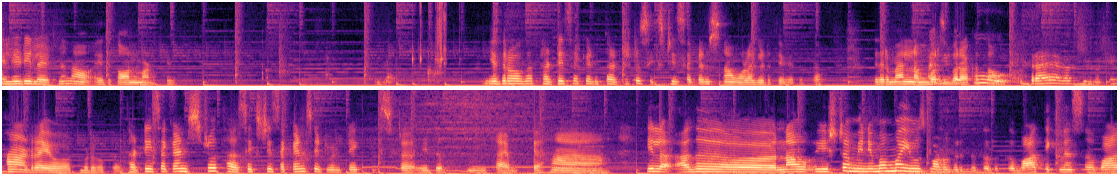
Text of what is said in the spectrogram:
ಎಲ್ ಇ ಡಿ ಲೈಟ್ನ ನಾವು ಇದಕ್ಕೆ ಆನ್ ಮಾಡ್ತೀವಿ. ಇದ್ರೊಳಗ thirty second thirty to sixty seconds ನಾವು ಒಳಗಿಡ್ತೀವಿ ಇದಕ್ಕೆ. ಇದ್ರ ಮೇಲೆ ನಂಬರ್ಸ್ ಬರಾಕತ್ತಾವ. ಡ್ರೈ ಆಗಕ್ಕೆ ಬಿಡ್ಬೇಕು ಹಾ ಡ್ರೈ ಆಗಕ್ಕೆ ಬಿಡ್ಬೇಕು. Thirty seconds to sixty seconds it will take ಇಷ್ಟ ಇದು ಟೈಮ್ ಹಾ ಇಲ್ಲ ಅದು ನಾವು ಇಷ್ಟ ಮಿನಿಮಮ್ ಯೂಸ್ ಮಾಡೋದಿರ್ತದೆ ಅದಕ್ಕೆ. ಭಾಳ ಥಿಕ್ನೆಸ್ ಭಾಳ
